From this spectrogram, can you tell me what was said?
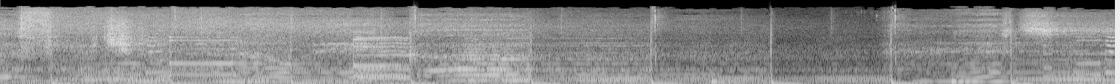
future when I wake up, and it's.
